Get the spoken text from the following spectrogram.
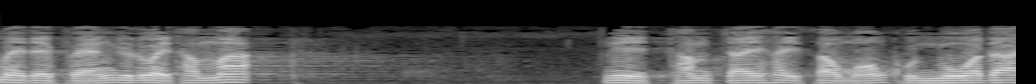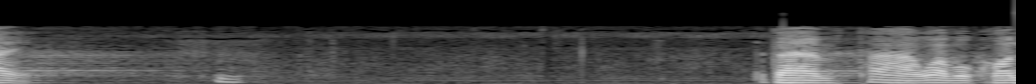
ไม่ได้แฝงอยู่ด้วยธรรมะ นี่ทำใจให้เศร้าหมองขุนมัวได้ แต่ถ้าหากว่าบุคคล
